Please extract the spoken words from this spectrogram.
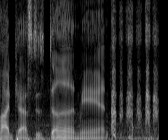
podcast is done, man.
